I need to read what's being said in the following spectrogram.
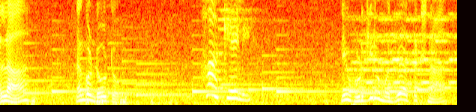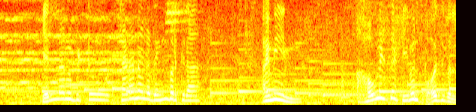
ಅಲ್ಲ ನಂಗೊಂದು ಡೌಟು ಹಾ ಕೇಳಿ. ನೀವು ಹುಡುಗಿರು ಮದುವೆ ಆದ ತಕ್ಷಣ ಎಲ್ಲನೂ ಬಿಟ್ಟು ಸಡನ್ ಆಗಿ ಅದು ಹೆಂಗೆ ಬರ್ತೀರಾ? I mean how is that even possible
